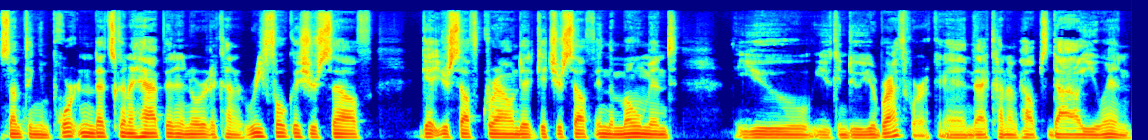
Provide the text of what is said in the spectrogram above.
something important that's going to happen in order to kind of refocus yourself, get yourself grounded, get yourself in the moment, you you can do your breath work and that kind of helps dial you in.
